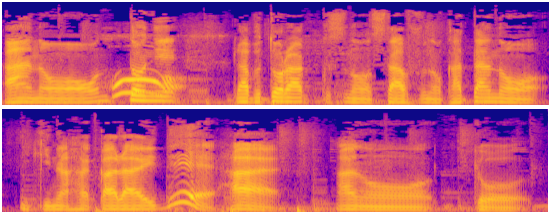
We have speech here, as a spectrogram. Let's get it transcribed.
あのー本当にほ、ラブトラックスのスタッフの方の粋な計らいで、はい。あのー今日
